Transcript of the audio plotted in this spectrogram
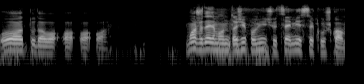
о, туди, о, о, о, о. Може, де на монтажі помічу це місце кружком.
